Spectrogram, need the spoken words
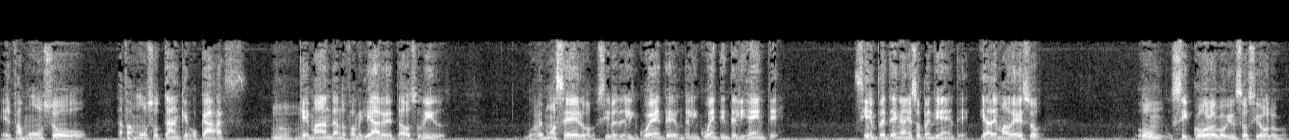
el famoso la famoso tanques o cajas que mandan los familiares de Estados Unidos. Volvemos a cero, ciberdelincuente, un delincuente inteligente. Siempre tengan eso pendiente. Y además de eso, un psicólogo y un sociólogo.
